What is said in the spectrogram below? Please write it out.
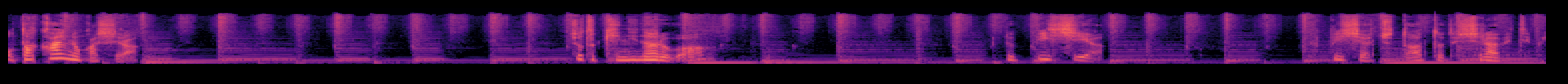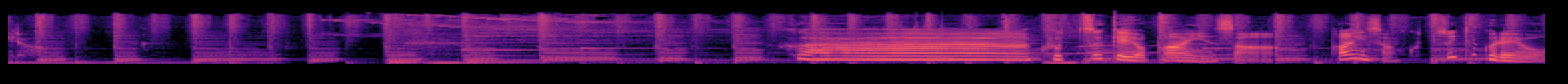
お高いのかしら？ちょっと気になるわ。ルピシア。ルピシアちょっと後で調べてみるわ。ふわー、くっつけよ、パインさん。パインさんくっついてくれよ。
